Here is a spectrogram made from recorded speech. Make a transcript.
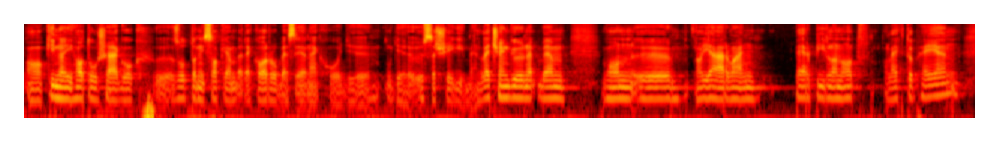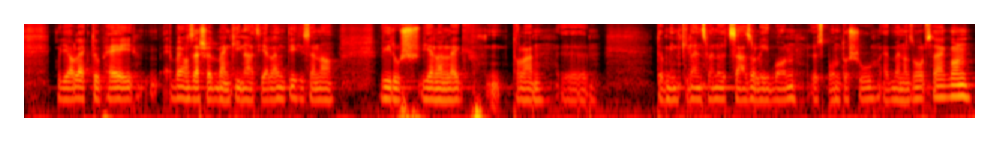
A kínai hatóságok, az ottani szakemberek arról beszélnek, hogy ugye összességében lecsengőben van a járvány per pillanat a legtöbb helyen. Ugye a legtöbb hely ebben az esetben Kínát jelenti, hiszen a vírus jelenleg talán több mint 95%-ban összpontosul ebben az országban,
